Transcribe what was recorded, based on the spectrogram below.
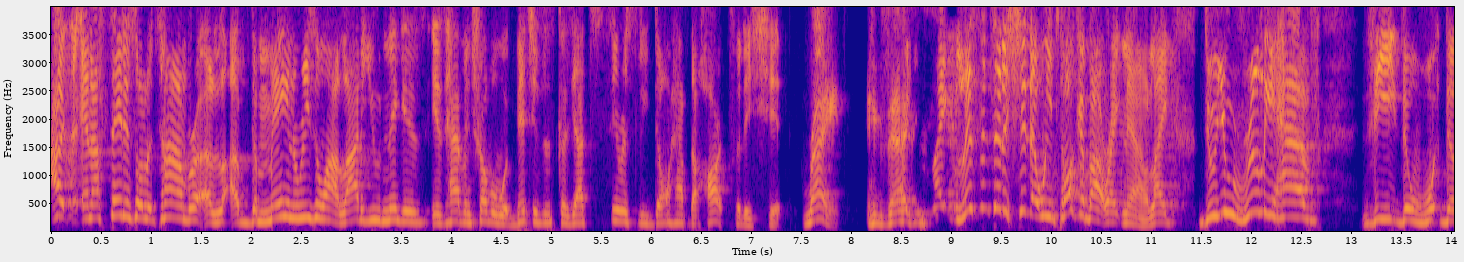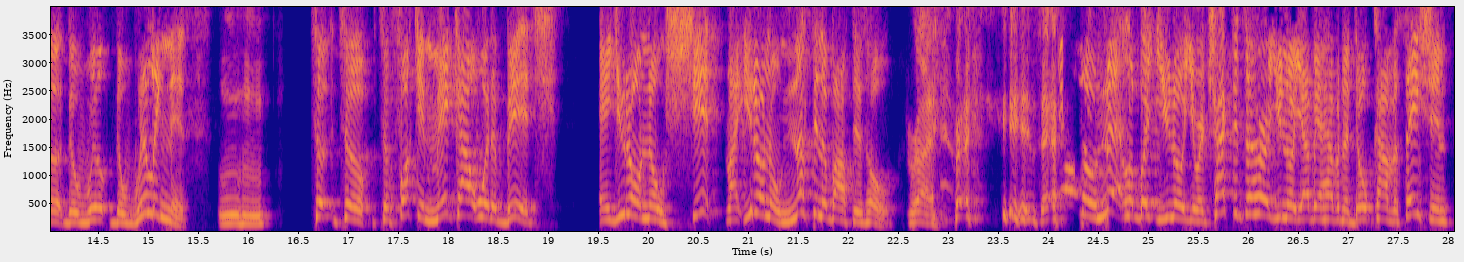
I, and I say this all the time, bro. the main reason why a lot of you niggas is having trouble with bitches is because y'all seriously don't have the heart for this shit. Right. Exactly. Like, like, listen to the shit that we talk about right now. Like, do you really have the the the the will the willingness mm-hmm. to to to fucking make out with a bitch and you don't know shit? Like, you don't know nothing about this hoe. Right. Right. exactly. You don't know nothing, but you know you're attracted to her. You know y'all been having a dope conversation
